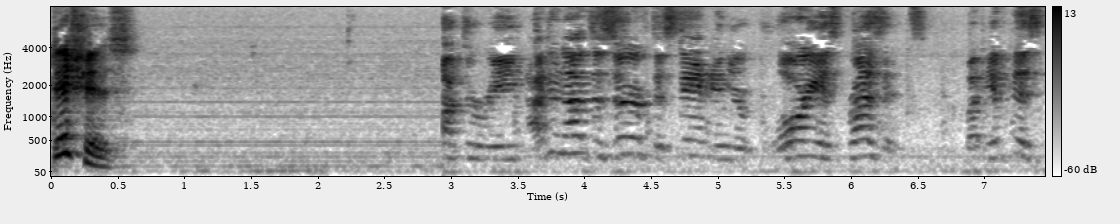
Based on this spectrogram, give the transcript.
Dishes. Dr. Reed, I do not deserve to stand in your glorious presence. But if this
